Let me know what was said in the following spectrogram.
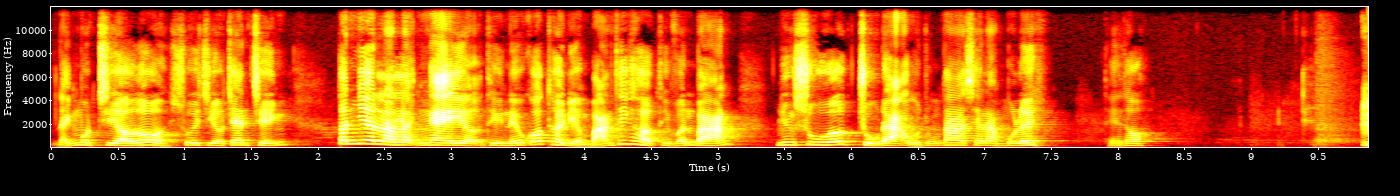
đánh một chiều thôi, xuôi chiều chen chính. Tất nhiên là lệnh ngày thì nếu có thời điểm bán thích hợp thì vẫn bán, nhưng xu hướng chủ đạo của chúng ta sẽ là mua lên. Thế thôi.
